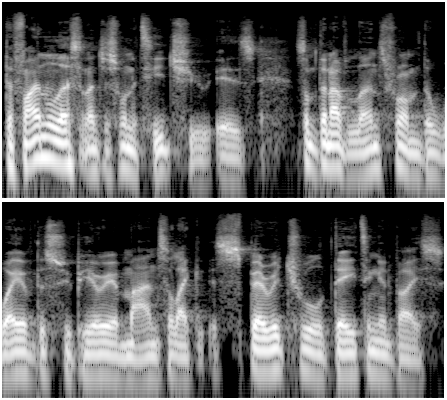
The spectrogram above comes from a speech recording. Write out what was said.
the final lesson I just want to teach you is something I've learned from the way of the superior man. So, like spiritual dating advice.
